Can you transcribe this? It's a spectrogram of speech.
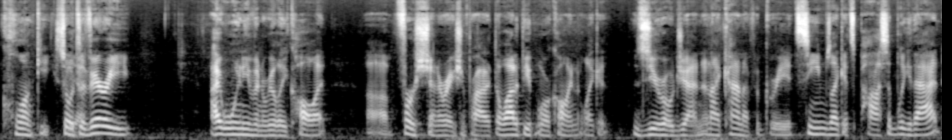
clunky. So it's Yeah. a very, I wouldn't even really call it uh, first generation product. A lot of people are calling it like a zero gen, and I kind of agree. It seems like it's possibly that.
